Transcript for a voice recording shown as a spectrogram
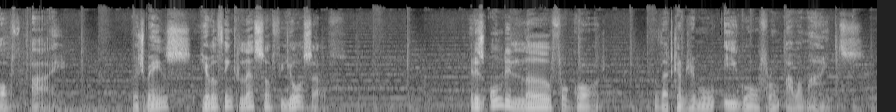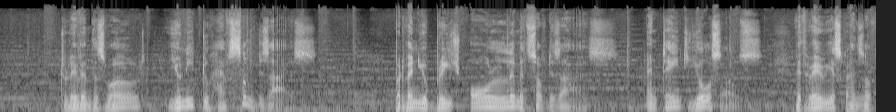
of I, which means you will think less of yourself. It is only love for God that can remove ego from our minds. To live in this world, you need to have some desires. But when you breach all limits of desires and taint yourselves with various kinds of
